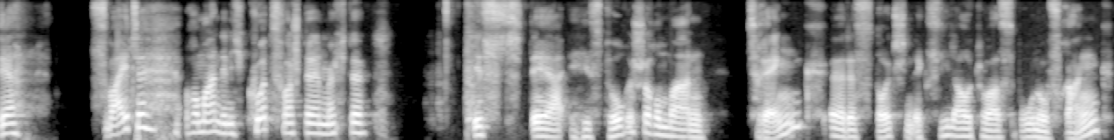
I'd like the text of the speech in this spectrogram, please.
Der zweite Roman, den ich kurz vorstellen möchte, ist der historische Roman Tränk äh, des deutschen Exilautors Bruno Frank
